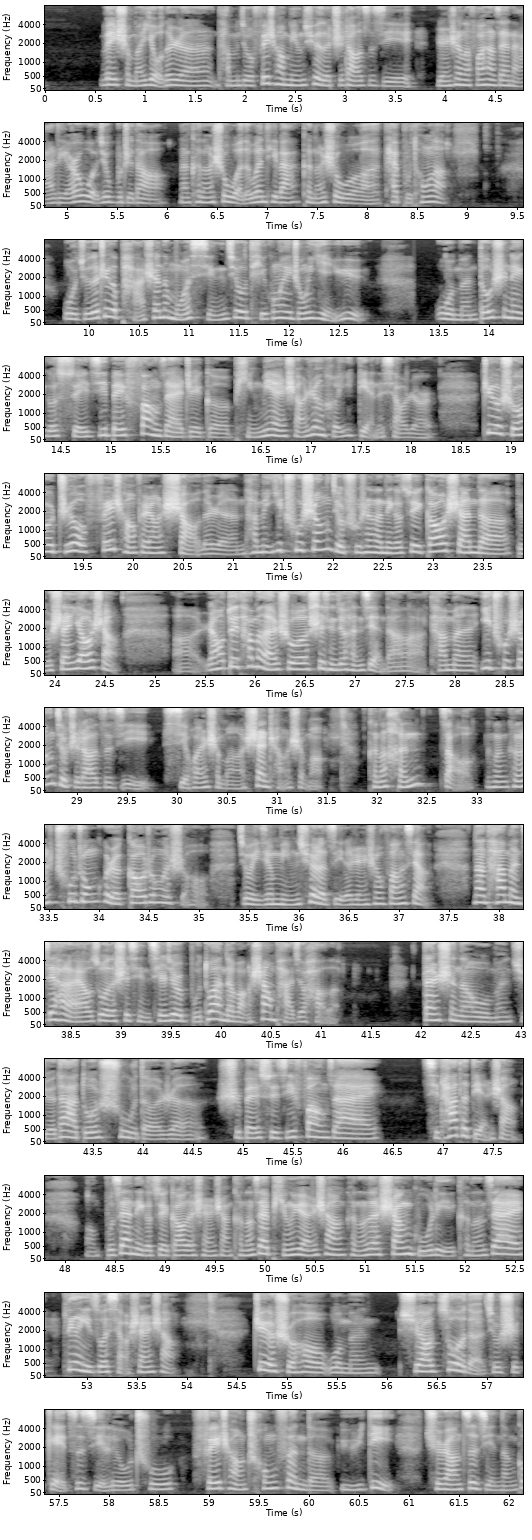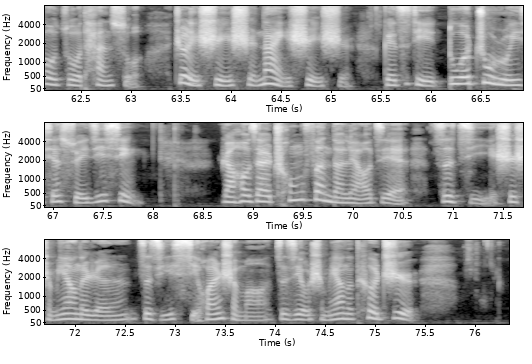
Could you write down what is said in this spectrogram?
为什么有的人他们就非常明确的知道自己人生的方向在哪里，而我就不知道？那可能是我的问题吧？可能是我太普通了。我觉得这个爬山的模型就提供了一种隐喻：我们都是那个随机被放在这个平面上任何一点的小人儿。这个时候，只有非常非常少的人，他们一出生就出生在那个最高山的，比如山腰上，啊，然后对他们来说，事情就很简单了。他们一出生就知道自己喜欢什么，擅长什么，可能很早，可能可能初中或者高中的时候就已经明确了自己的人生方向。那他们接下来要做的事情，其实就是不断的往上爬就好了。但是呢，我们绝大多数的人是被随机放在。其他的点上，嗯，不在那个最高的山上，可能在平原上，可能在山谷里，可能在另一座小山上。这个时候，我们需要做的就是给自己留出非常充分的余地，去让自己能够做探索。这里试一试，那里试一试，给自己多注入一些随机性，然后再充分的了解自己是什么样的人，自己喜欢什么，自己有什么样的特质。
